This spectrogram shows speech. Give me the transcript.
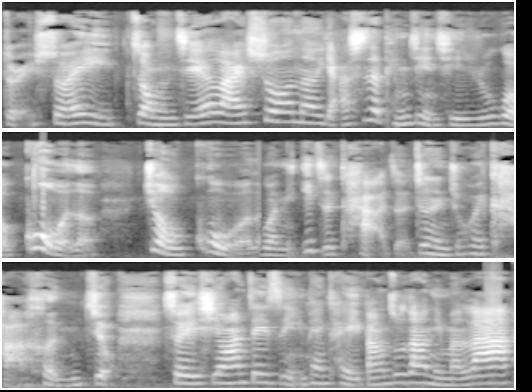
对，所以总结来说呢，雅思的瓶颈期如果过了就过了，如果你一直卡着，真的就会卡很久。所以希望这支影片可以帮助到你们啦。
